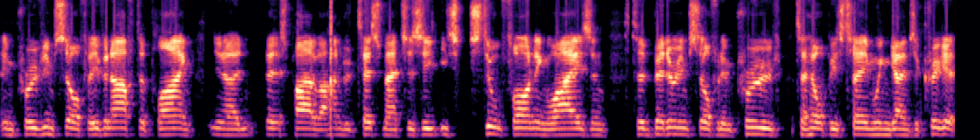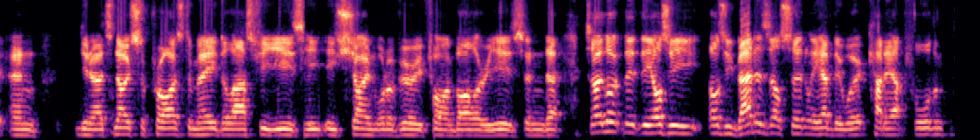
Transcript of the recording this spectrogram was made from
improve himself, even after playing you know best part of 100 Test matches. He, he's still finding ways and to better himself and improve to help his team win games of cricket. And you know, it's no surprise to me the last few years he, he's shown what a very fine bowler he is. And uh, so, look, the, the, Aussie Aussie batters, they'll certainly have their work cut out for them.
